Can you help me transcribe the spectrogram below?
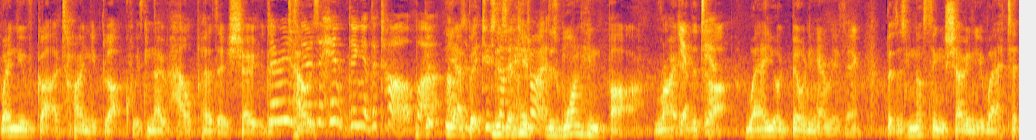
when you've got a tiny block with no helper that show that There is tells there's a hint thing at the top, but, but, I, yeah, but there's a to hint. There's one hint bar right Yeah, at the yeah. top where you're building everything, but there's nothing showing you where to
